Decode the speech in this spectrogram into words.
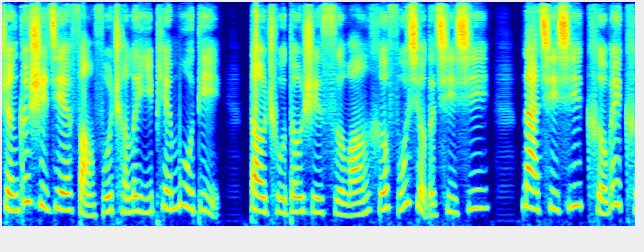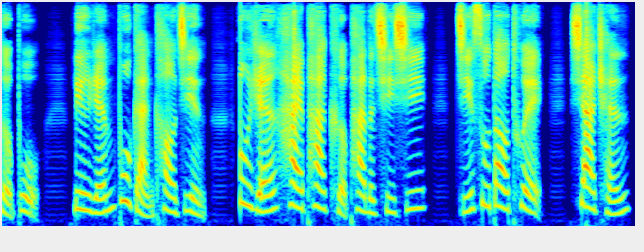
整个世界仿佛成了一片墓地，到处都是死亡和腐朽的气息，那气息可畏可怖，令人不敢靠近。众人害怕可怕的气息，急速倒退。夏晨、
